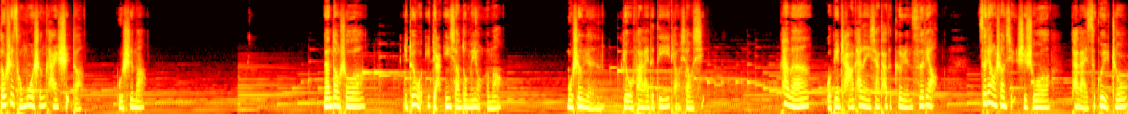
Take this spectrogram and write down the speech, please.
都是从陌生开始的，不是吗？难道说你对我一点印象都没有了吗？陌生人。给我发来的第一条消息。看完，我便查看了一下他的个人资料，资料上显示说他来自贵州。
